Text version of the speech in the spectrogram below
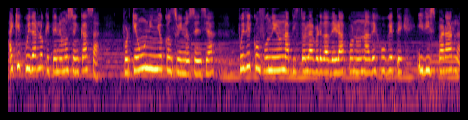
hay que cuidar lo que tenemos en casa. porque un niño con su inocencia puede confundir una pistola verdadera con una de juguete y dispararla.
